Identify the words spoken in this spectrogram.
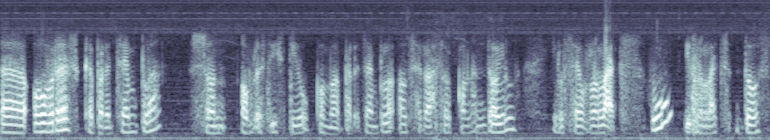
eh, obres que, per exemple, són obres d'estiu, com a, per exemple, el Serazo Conan Doyle i els seus relats 1 i relats 2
